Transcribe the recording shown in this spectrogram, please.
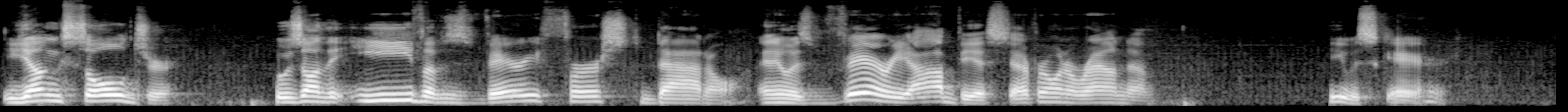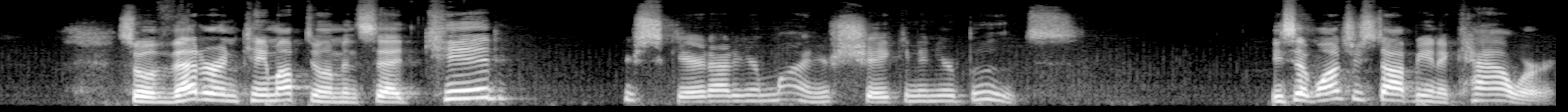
young soldier who was on the eve of his very first battle, and it was very obvious to everyone around him he was scared. So a veteran came up to him and said, Kid, you're scared out of your mind. You're shaking in your boots. He said, Why don't you stop being a coward?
